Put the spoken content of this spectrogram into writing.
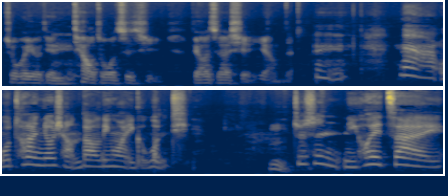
就会有点跳脱自己。不要只在写一样的。嗯，那我突然又想到另外一个问题，嗯，就是你会在，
